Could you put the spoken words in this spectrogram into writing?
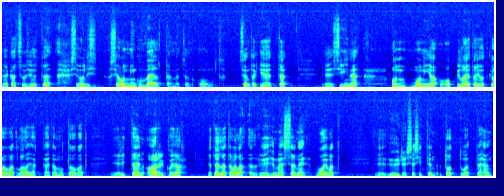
Minä katsoisin, että se on, se on niin kuin välttämätön ollut. Sen takia, että e, siinä on monia oppilaita, jotka ovat lahjakkaita, mutta ovat erittäin arkoja. Ja tällä tavalla ryhmässä ne voivat e, yhdessä sitten tottua tähän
